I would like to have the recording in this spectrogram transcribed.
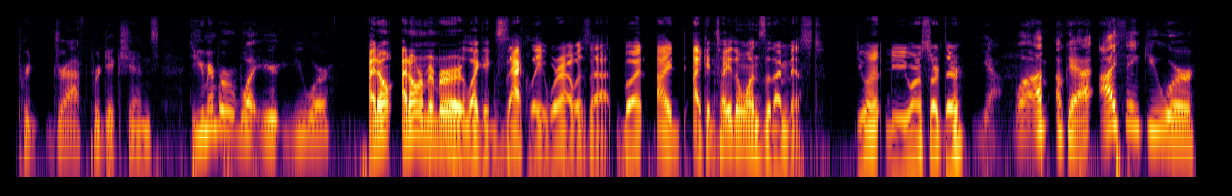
pre- draft predictions. Do you remember what you you were? I don't I don't remember like exactly where I was at, but I I can tell you the ones that I missed. Do you want do you want to start there? Yeah. Well, I'm okay. I, I think you were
